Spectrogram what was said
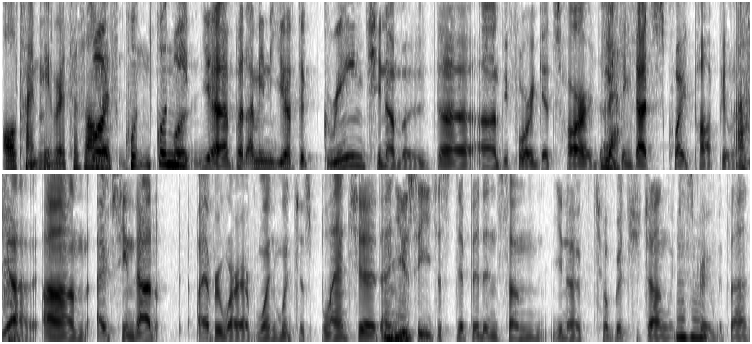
all-time mm-hmm. favorites, as long well, as kun, kun well, yeah, but I mean, you have the green Chinamul, the uh, before it gets hard. Yes. I think that's quite popular. Uh-huh. Yeah, um, I've seen that everywhere. Everyone would just blanch it, and mm-hmm. usually you just dip it in some, you know, chogochujang, which mm-hmm. is great with that.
